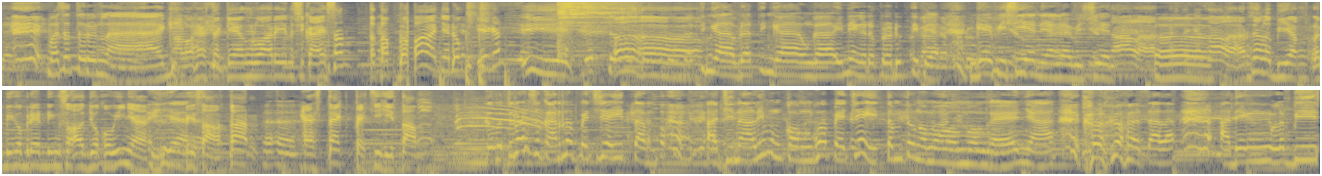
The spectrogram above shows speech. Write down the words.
masa turun lagi Kalau hashtag yang ngeluarin si Kaisang tetap bapaknya dong, iya kan? Iya. Heeh. berarti nggak berarti nggak nggak ini nggak ada produktif ya nggak efisien ya nggak efisien Salah, Oh. hashtagnya salah. Harusnya lebih yang lebih nge-branding soal Jokowinya. Iya. Misalkan Heeh. hashtag peci hitam. kebetulan Soekarno pecinya hitam Haji Nali mengkong gua peci hitam tuh ngomong-ngomong kayaknya kalau gua nggak salah ada yang lebih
